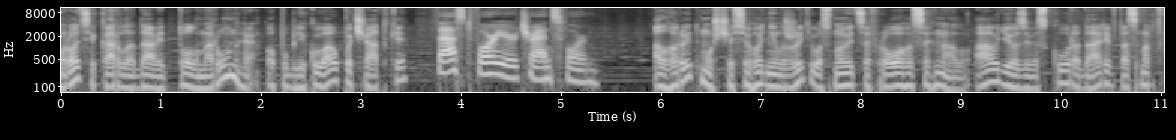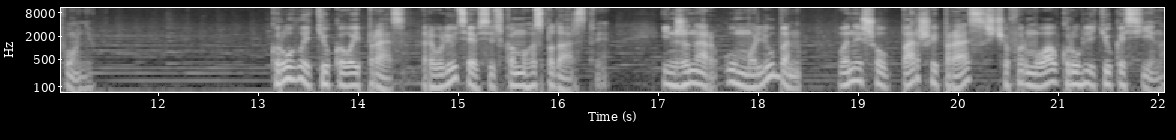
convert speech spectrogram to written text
році Карле Давід Толме Рунге опублікував початки Fast Fourier transform. алгоритму, що сьогодні лежить в основі цифрового сигналу, аудіозв'язку, радарів та смартфонів. Круглий тюковий прес революція в сільському господарстві. Інженер Уммо Любен винайшов перший прес, що формував круглі тюки сіна.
